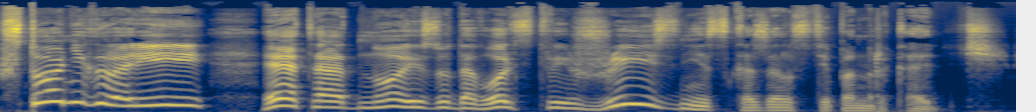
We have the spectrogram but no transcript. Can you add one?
Что ни говори, это одно из удовольствий жизни, — сказал Степан Аркадьевич.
